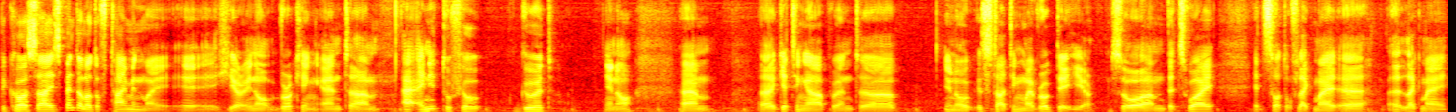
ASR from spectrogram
because I spend a lot of time in my uh, here, you know, working, and um, I, I, need to feel good, you know, uh, getting up and uh, you know starting my workday here. So um, that's why it's sort of like my uh, uh, like my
